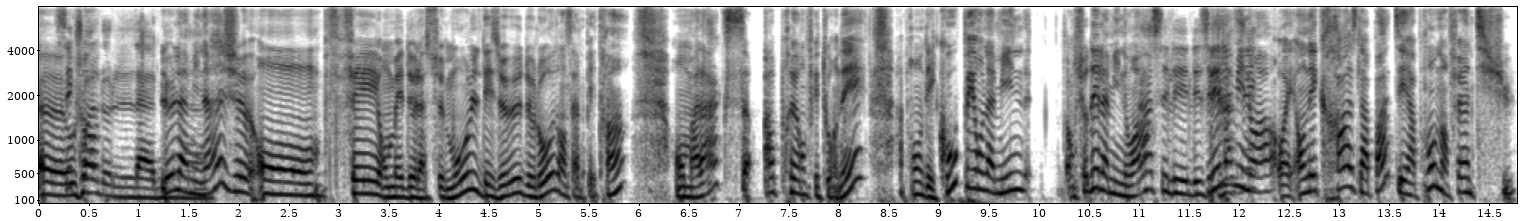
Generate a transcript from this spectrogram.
Euh, C'est quoi le laminage? Le laminage, on fait, on met de la semoule, des œufs, de l'eau dans un pétrin, on malaxe, après on fait tourner, après on découpe et on lamine sur des laminoirs. Ah, c'est les, les Des laminoirs, ouais. On écrase la pâte et après on en fait un tissu.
